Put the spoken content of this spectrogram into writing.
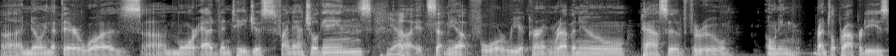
uh, knowing that there was uh, more advantageous financial gains. Yep. Uh, it set me up for reoccurring revenue, passive through owning rental properties.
